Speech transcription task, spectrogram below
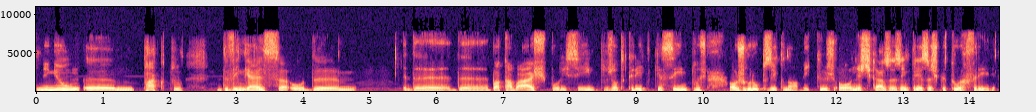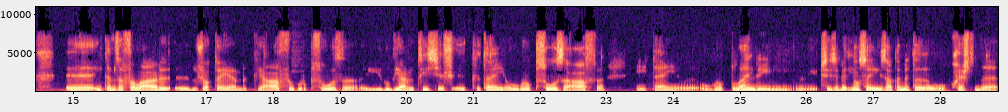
nenhum pacto de vingança ou de de, de bota abaixo, pura e simples, ou de crítica simples aos grupos económicos, ou nestes casos as empresas que estou a referir. Eh, e estamos a falar eh, do JM, que é a AFA, o Grupo Sousa, e do Diário Notícias, eh, que tem o Grupo Sousa, a AFA, e tem uh, o grupo Blend e, e, precisamente não sei exatamente a, o resto da,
